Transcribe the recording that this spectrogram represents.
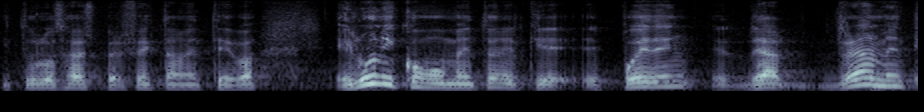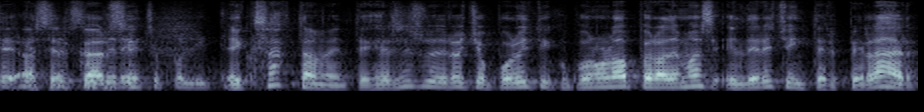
y tú lo sabes perfectamente, Eva, el único momento en el que eh, pueden eh, realmente acercarse. Su derecho político. Exactamente, ejercer su derecho político por un lado, pero además el derecho a interpelar,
